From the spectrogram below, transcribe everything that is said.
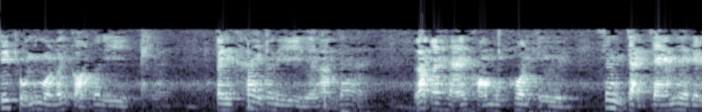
ที่ถูกนิมนต์ไว้ก่อนก็ดี เป็นไข้ก็ดีเนี่ยรับได้ รับอาหารของบุคคลอื่น ซึ่งจัดแจงในเดือน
